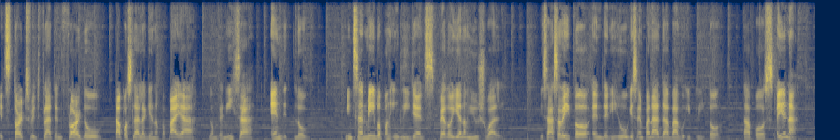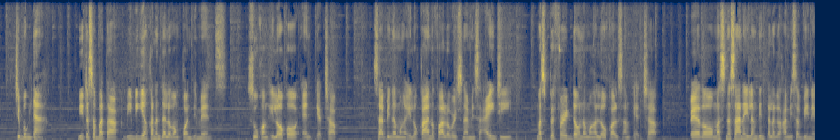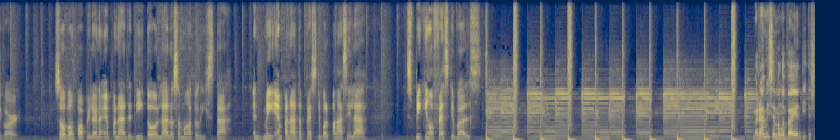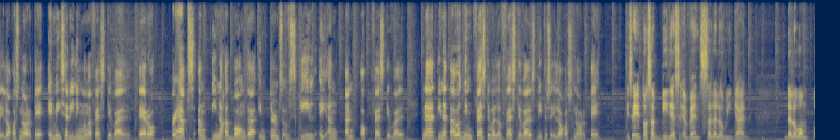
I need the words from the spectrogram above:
It starts with flattened flour dough, tapos lalagyan ng papaya, longganisa, and itlog. Minsan may iba pang ingredients, pero yan ang usual. Isasara ito and then ihugis empanada bago iprito. Tapos, ayun na, chibog na. Dito sa Batak, bibigyan ka ng dalawang condiments, sukang Ilocos and ketchup. Sabi ng mga Ilocano followers namin sa IG, mas preferred daw ng mga locals ang ketchup. Pero mas nasanay lang din talaga kami sa vinegar. Sobrang popular ng empanada dito lalo sa mga turista. And may empanada festival pa nga sila. Speaking of festivals, Marami sa mga bayan dito sa Ilocos Norte ay may sariling mga festival. Pero perhaps ang pinakabongga in terms of scale ay ang Tan-Ok Festival na tinatawag ning Festival of Festivals dito sa Ilocos Norte. isa ito sa biggest events sa lalawigan. 23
